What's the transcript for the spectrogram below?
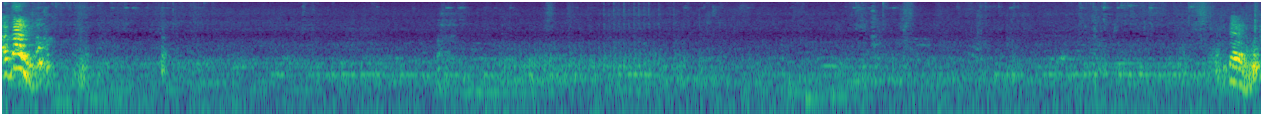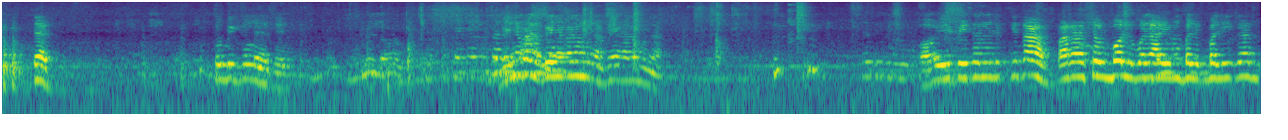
Atal! Sir, sir. Tubig na, sir. Ganyan ka lang, ganyan ka lang muna, ganyan ka lang muna. O, ipitan ulit kita para sure ball, wala yung balik-balikan.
